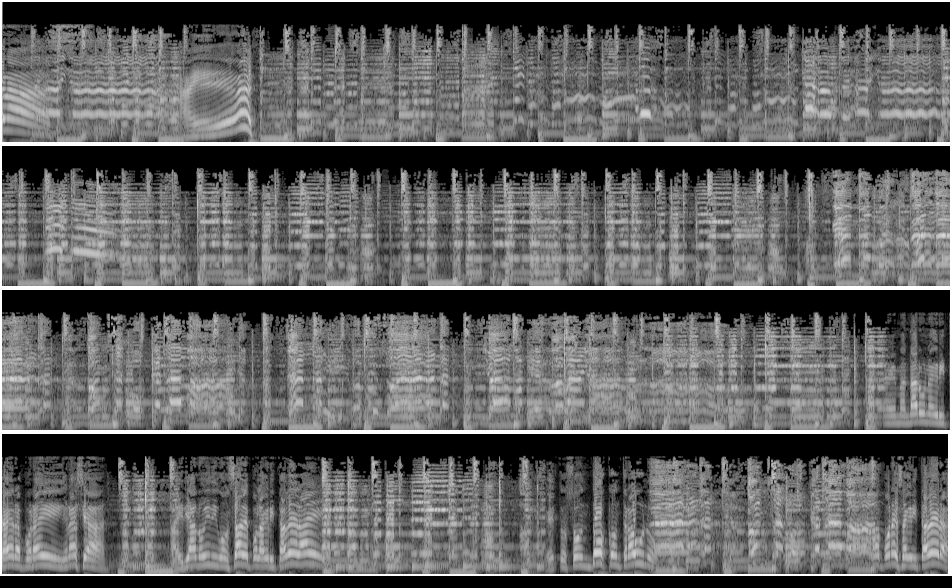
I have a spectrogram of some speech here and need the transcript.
gritadera por ahí, gracias. A Iriano Idi González por la gritadera, eh. Estos son dos contra uno. Vamos por esa gritadera.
